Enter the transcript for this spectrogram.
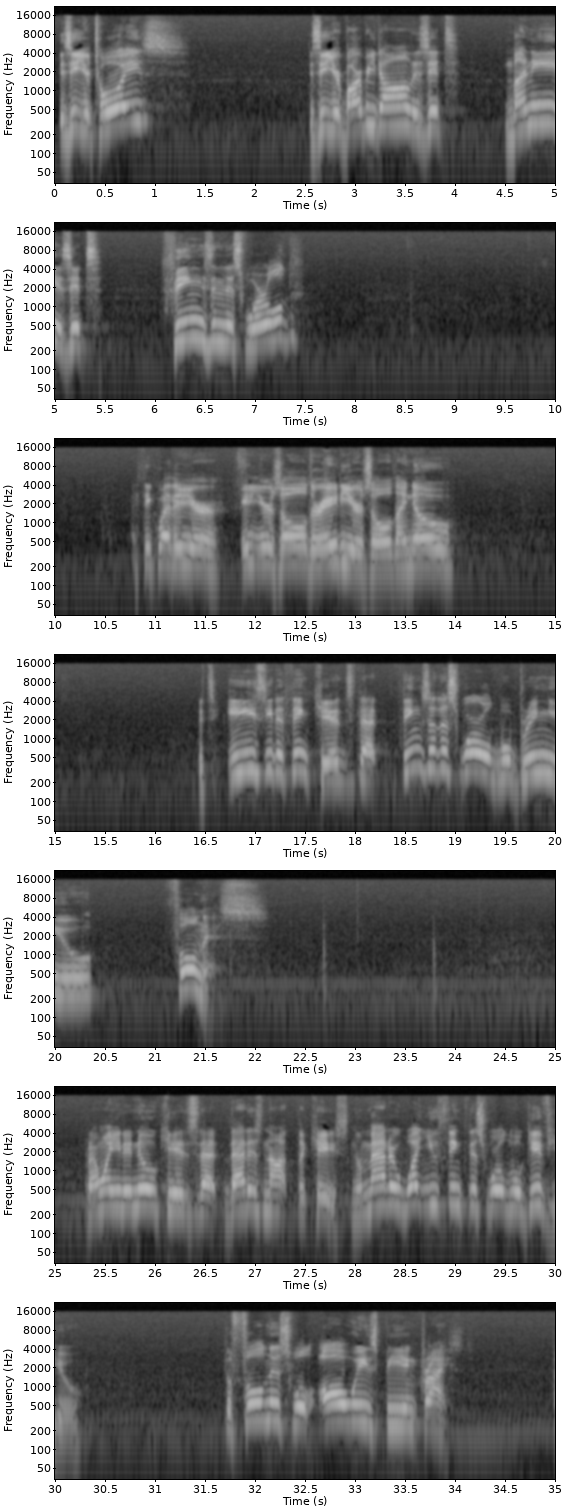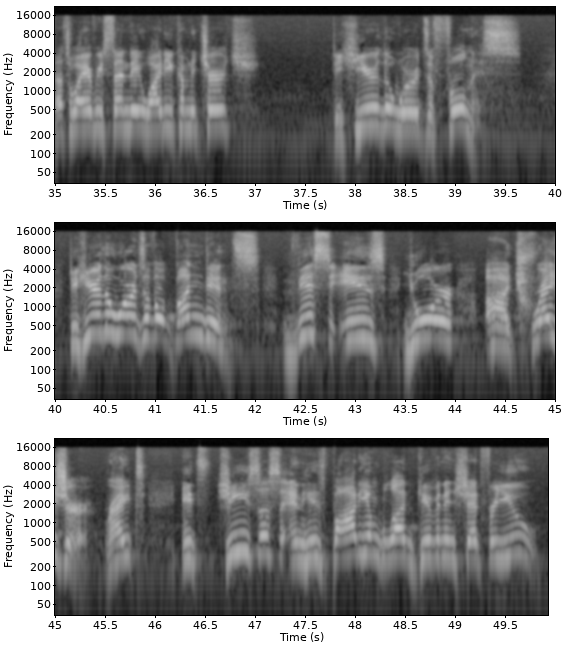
Is it your toys? Is it your Barbie doll? Is it money? Is it things in this world? I think whether you're eight years old or 80 years old, I know it's easy to think, kids, that things of this world will bring you fullness. But I want you to know, kids, that that is not the case. No matter what you think this world will give you, the fullness will always be in Christ. That's why every Sunday, why do you come to church? To hear the words of fullness, to hear the words of abundance. This is your uh, treasure, right? It's Jesus and his body and blood given and shed for you.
